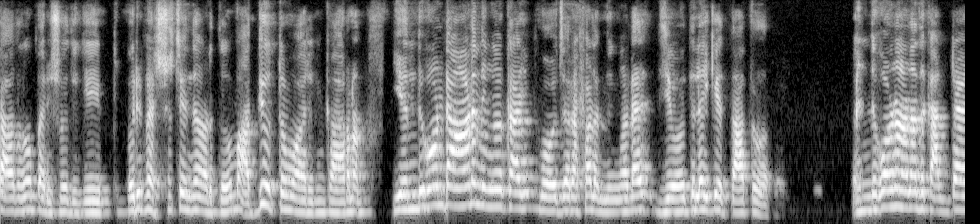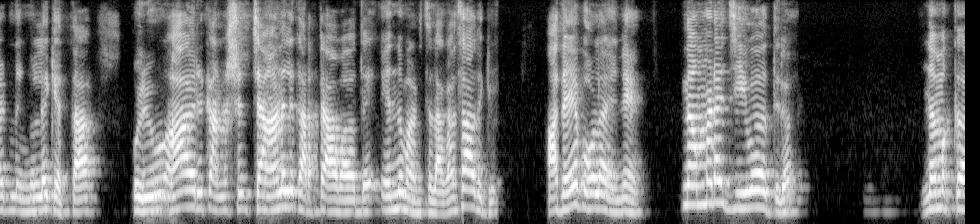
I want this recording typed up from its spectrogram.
ജാതകം പരിശോധിക്കുകയും ഒരു പ്രശ്ന ചെന്ന് നടത്തുകയും അത്യുത്തമമായിരിക്കും. കാരണം എന്തുകൊണ്ടാണ് നിങ്ങൾക്ക് ആ ഗോചര നിങ്ങളുടെ ജീവിതത്തിലേക്ക് എത്താത്തത്? എന്തുകൊണ്ടാണ് അത് കറക്റ്റായിട്ട് നിങ്ങളിലേക്ക് എത്താ ഒരു ആ ഒരു കണക്ഷൻ ചാനൽ കറക്റ്റ് ആവാത്തത് എന്ന് മനസ്സിലാക്കാൻ സാധിക്കും. അതേപോലെ തന്നെ നമ്മുടെ ജീവിതത്തിൽ നമുക്ക്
